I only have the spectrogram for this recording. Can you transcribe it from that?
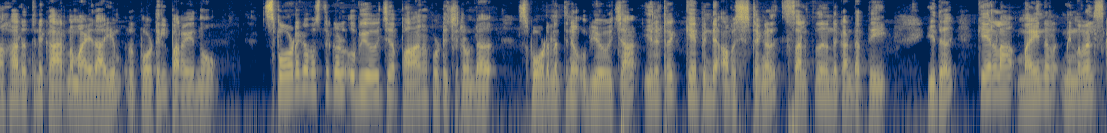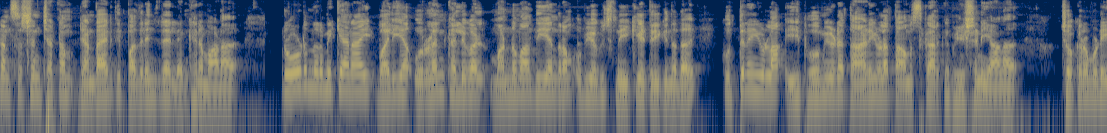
ആഘാതത്തിന് കാരണമായതായും റിപ്പോർട്ടിൽ പറയുന്നു. സ്ഫോടക വസ്തുക്കൾ ഉപയോഗിച്ച് പാറ പൊട്ടിച്ചിട്ടുണ്ട്. സ്ഫോടനത്തിന് ഉപയോഗിച്ച ഇലക്ട്രിക് കേപ്പിന്റെ അവശിഷ്ടങ്ങൾ സ്ഥലത്ത് നിന്ന് കണ്ടെത്തി. ഇത് കേരള മൈനർ മിനറൽസ് കൺസഷൻ ചട്ടം രണ്ടായിരത്തി പതിനഞ്ചിന്റെ ലംഘനമാണ്. റോഡ് നിർമ്മിക്കാനായി വലിയ ഉരുളൻ കല്ലുകൾ മണ്ണുമാന്തി യന്ത്രം ഉപയോഗിച്ച് നീക്കിയിട്ടിരിക്കുന്നത് കുത്തനെയുള്ള ഈ ഭൂമിയുടെ താഴെയുള്ള താമസക്കാർക്ക് ഭീഷണിയാണ്. ചൊക്രമുടി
